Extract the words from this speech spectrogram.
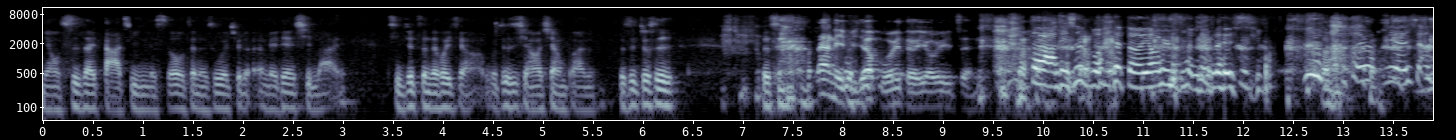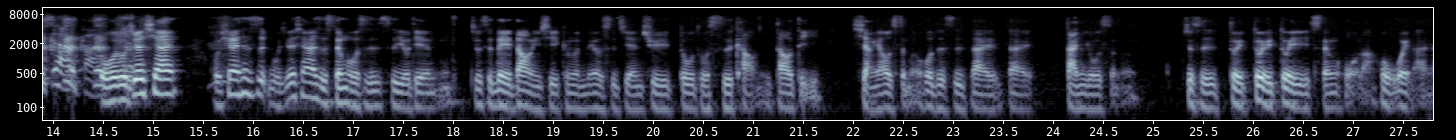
鸟事在打击你的时候，真的是会觉得，呃，每天醒来，其实就真的会讲，我就是想要上班，就是就是 就是。那你比较不会得忧郁症。对啊，你是不会得忧郁症的类型，你很想下班。我我觉得现在，我现在是，我觉得现在是生活是是有点，就是累到你，其实根本没有时间去多多思考你到底想要什么，或者是在在担忧什么，就是对对对生活啦或未来，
